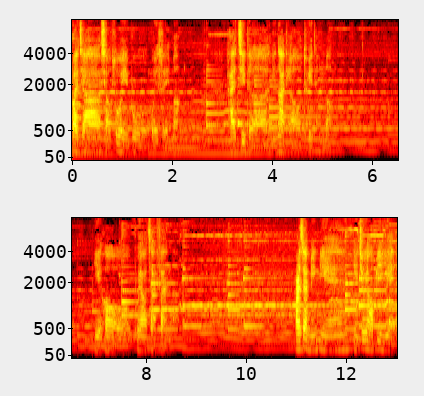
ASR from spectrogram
外加小缩一步尾随吗？还记得你那条腿疼吗？以后不要再犯了。而在明年，你就要毕业了。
